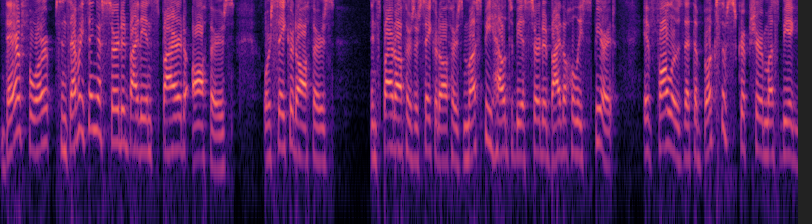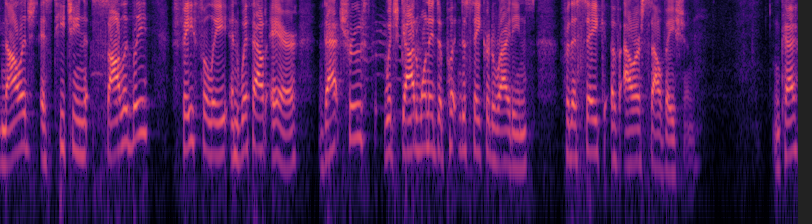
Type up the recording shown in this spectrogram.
Therefore, since everything asserted by the inspired authors or sacred authors, inspired authors or sacred authors, must be held to be asserted by the Holy Spirit, it follows that the books of Scripture must be acknowledged as teaching solidly, faithfully, and without error that truth which God wanted to put into sacred writings for the sake of our salvation. Okay?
